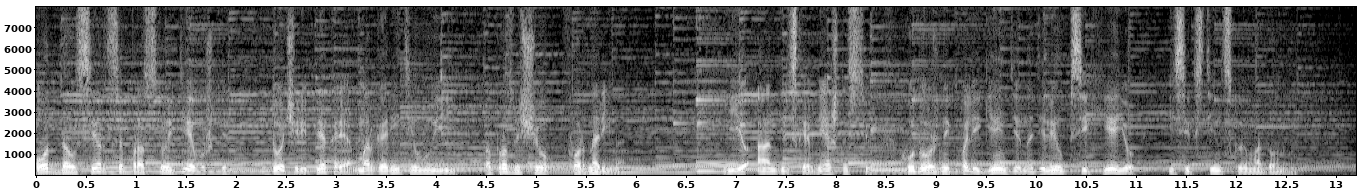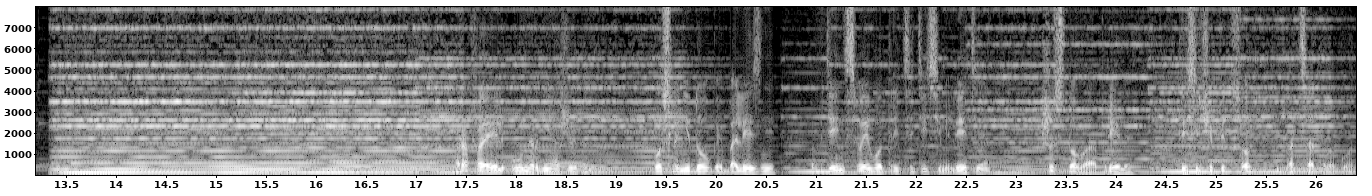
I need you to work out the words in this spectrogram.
отдал сердце простой девушке, дочери пекаря Маргарите Луи по прозвищу Форнарина. Ее ангельской внешностью художник по легенде наделил Психею и Сикстинскую Мадонну. Рафаэль умер неожиданно, после недолгой болезни, в день своего 37-летия, 6 апреля 1520 года.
